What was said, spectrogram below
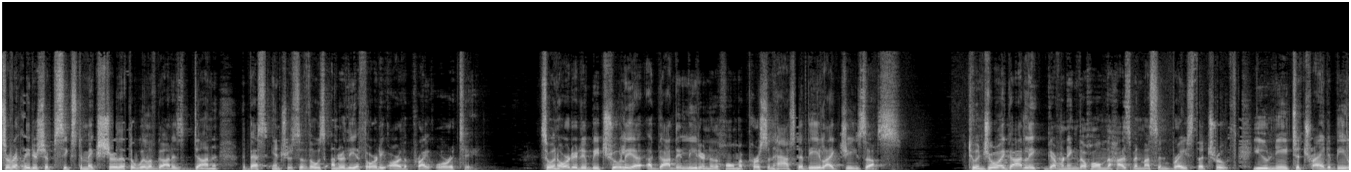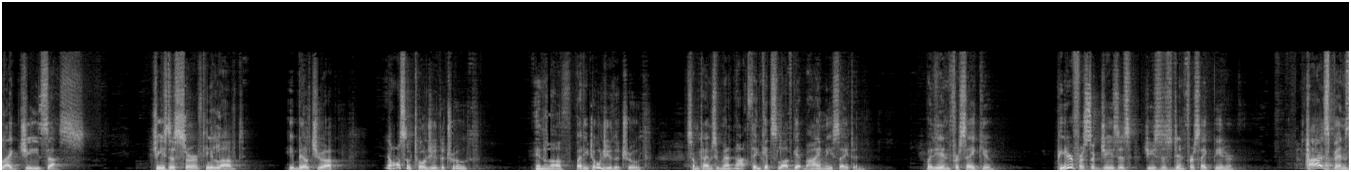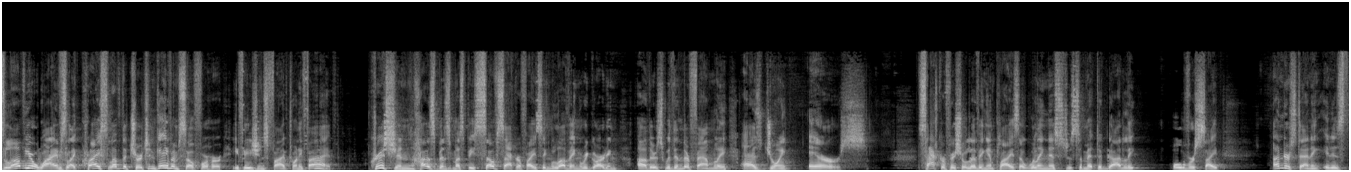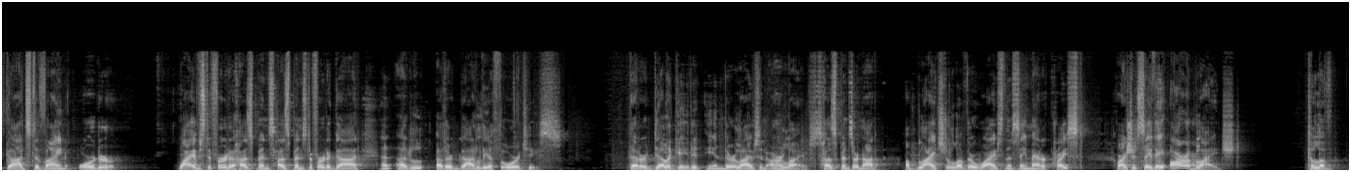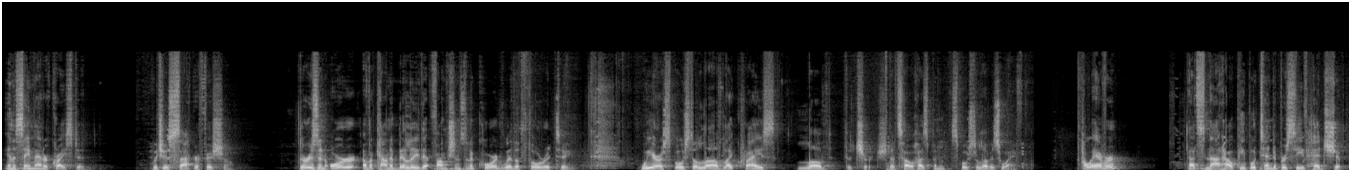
Servant leadership seeks to make sure that the will of God is done. The best interests of those under the authority are the priority. So, in order to be truly a, a, godly leader in the home, a person has to be like Jesus. To enjoy godly governing the home, the husband must embrace the truth. You need to try to be like Jesus. Jesus served, he loved, he built you up. He also told you the truth in love, but he told you the truth. Sometimes we might not think it's love. Get behind me, Satan but he didn't forsake you. Peter forsook Jesus. Jesus didn't forsake Peter. Husbands, love your wives like Christ loved the church and gave himself for her. Ephesians 5:25. Christian husbands must be self-sacrificing, loving regarding others within their family as joint heirs. Sacrificial living implies a willingness to submit to godly oversight, understanding it is God's divine order. Wives defer to husbands, husbands defer to God and other godly authorities that are delegated in their lives and our lives. Husbands are not obliged to love their wives in the same manner Christ, or I should say, they are obliged to love in the same manner Christ did, which is sacrificial. There is an order of accountability that functions in accord with authority. We are supposed to love like Christ loved the church. That's how a husband is supposed to love his wife. However, that's not how people tend to perceive headship.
